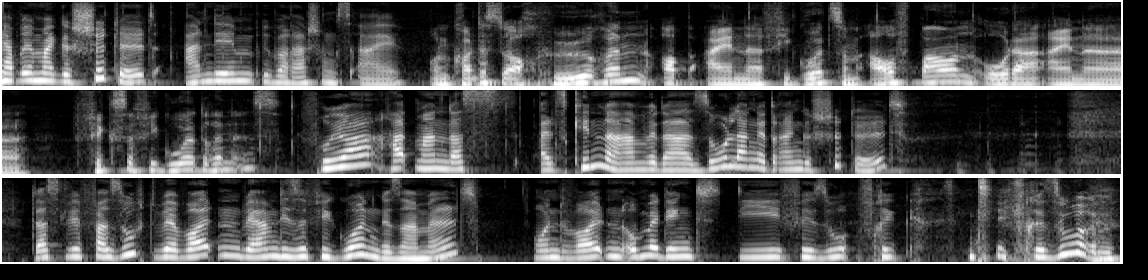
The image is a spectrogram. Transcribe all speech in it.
habe immer geschüttelt an dem Überraschungsei. Und konntest du auch hören, ob eine Figur zum Aufbauen oder eine fixe Figur drin ist? Früher hat man das, als Kinder haben wir da so lange dran geschüttelt, dass wir versucht, wir wollten, wir haben diese Figuren gesammelt und wollten unbedingt die, Fisu, Fri, die Frisuren,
